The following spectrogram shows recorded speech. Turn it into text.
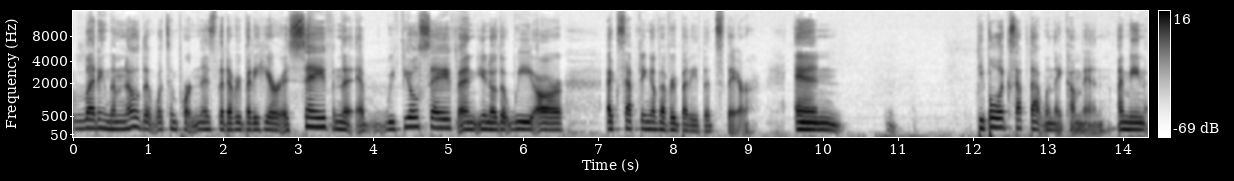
letting them know that what's important is that everybody here is safe and that we feel safe and, you know, that we are accepting of everybody that's there. And people accept that when they come in. I mean,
